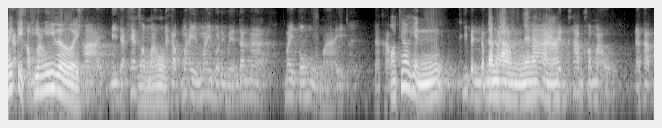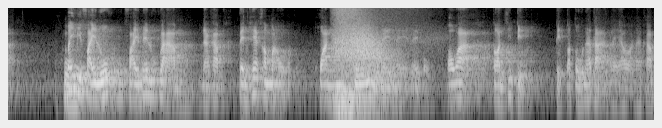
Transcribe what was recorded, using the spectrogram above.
ไม่ติดแค่เขที่ม่านี่เลยใช่ มีแต่แค่เขมเหลาโอ้ นะครับไม่ไม่บริเวณด้านหน้าไม่โต๊ะหมู่ไม้นะครับ อ๋อที่เราเห็น ที่เป็นดำๆเนี่ยนะคะใช่เป็นคราบเขมเหลานะครับ ไม่มีไฟลุก ไฟไม่ลุกลามนะครับ เป็นแค่เขมเหลาควันฟุ้งอยู่ในในในโบสถ์เพราะว่า ตอนที่ปิดปิดประตูหน้าต่างแล้วนะครับ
